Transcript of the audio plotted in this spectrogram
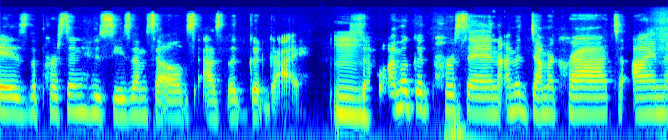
is the person who sees themselves as the good guy. Mm. So I'm a good person, I'm a Democrat, I'm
